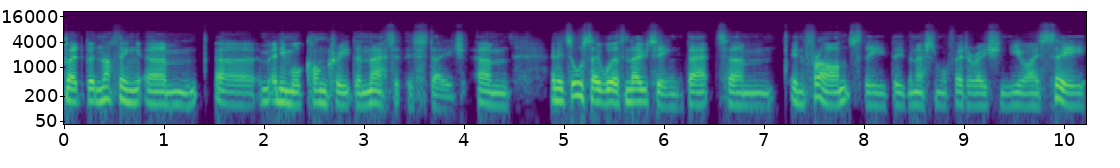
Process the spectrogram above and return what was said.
but but nothing um, uh, any more concrete than that at this stage. Um, and it's also worth noting that um, in France, the, the, the National Federation UIC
